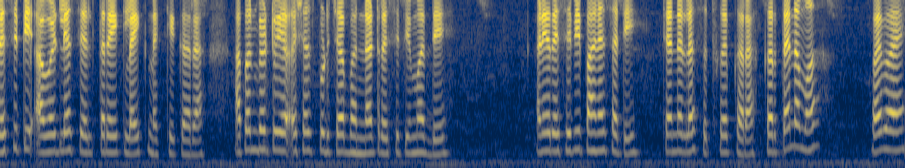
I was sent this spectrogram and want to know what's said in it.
रेसिपी आवडली असेल तर एक लाईक नक्की करा. आपण भेटूया अशाच पुढच्या भन्नाट रेसिपीमध्ये. आणि रेसिपी पाहण्यासाठी चॅनलला सबस्क्राईब करा. करताय ना मग? Bye bye.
